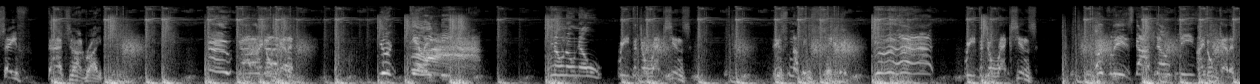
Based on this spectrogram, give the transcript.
Safe. That's not right. Oh god, I don't get it! You're killing me! No, no, no! Read the directions. There's nothing sacred. Ah! Read the directions. Oh, please, stop! No, please! I don't get it.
